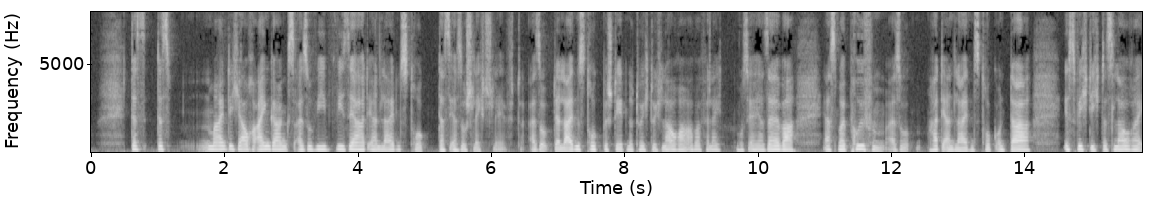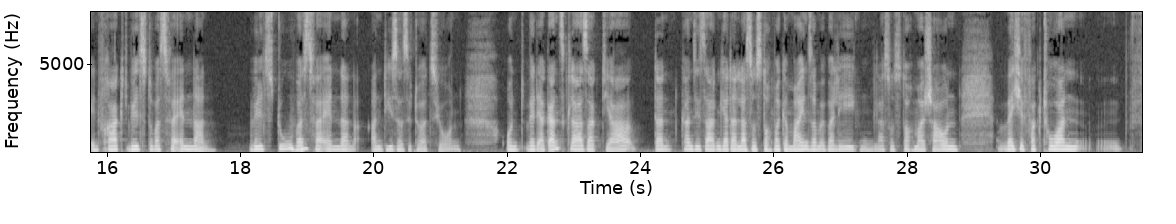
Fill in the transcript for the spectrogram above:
Das, das meinte ich ja auch eingangs, also wie, wie sehr hat er einen Leidensdruck, dass er so schlecht schläft. Also der Leidensdruck besteht natürlich durch Laura, aber vielleicht muss er ja selber erstmal prüfen, also hat er einen Leidensdruck. Und da ist wichtig, dass Laura ihn fragt, willst du was verändern? Willst du mhm. was verändern an dieser Situation? Und wenn er ganz klar sagt, ja, dann kann sie sagen, ja, dann lass uns doch mal gemeinsam überlegen, lass uns doch mal schauen, welche Faktoren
